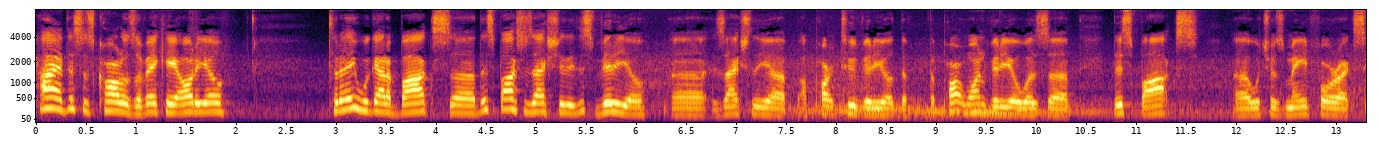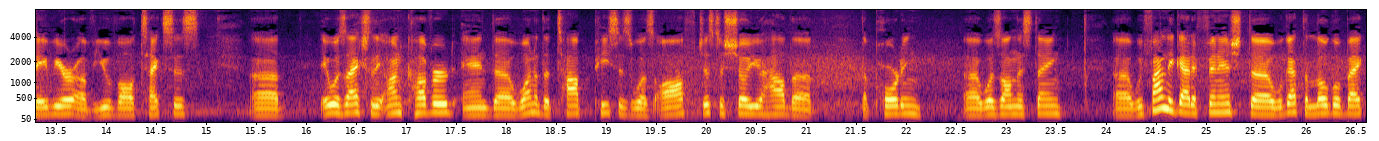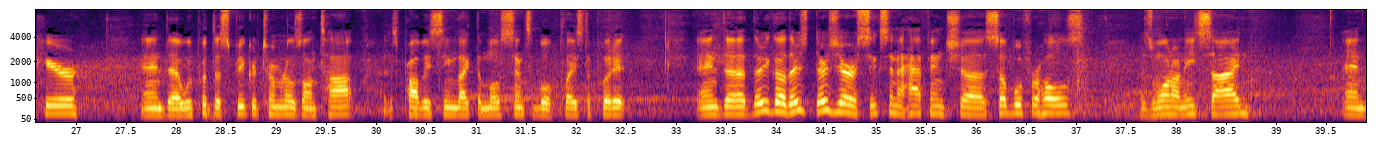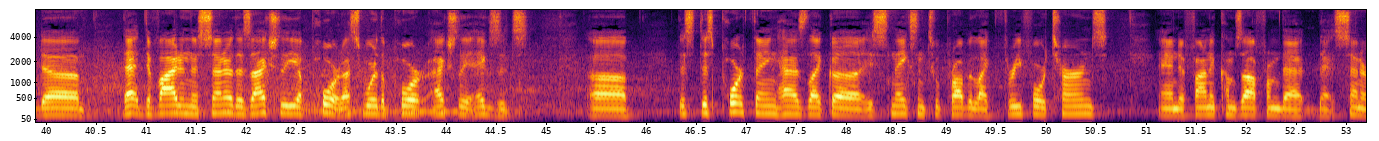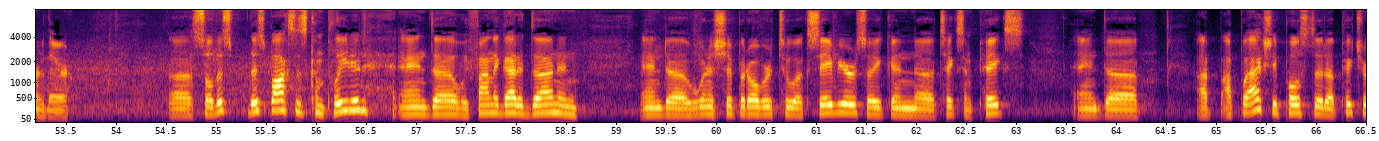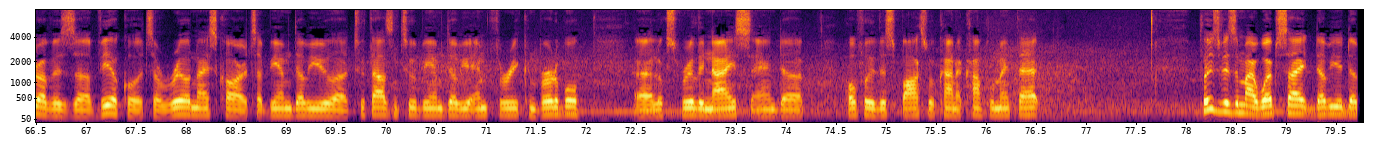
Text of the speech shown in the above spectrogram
Hi, this is Carlos of AK Audio. Today we got a box. Uh, this box is actually, this video uh, is actually a, a, part two video. The, the part one video was uh, this box, uh, which was made for Xavier of Uvalde, Texas. Uh, it was actually uncovered and uh, one of the top pieces was off just to show you how the, the porting was on this thing. we finally got it finished. we got the logo back here and uh, we put the speaker terminals on top. It's probably seemed like the most sensible place to put it. And uh, there you go. There's there's your six and a half inch uh, subwoofer holes. There's one on each side, and uh, that divide in the center. There's actually a port. That's where the port actually exits. Uh, this this port thing has like uh, it snakes into probably like three four turns, and it finally comes out from that that center there. Uh, so this this box is completed and uh, we finally got it done and and uh, we're gonna ship it over to Xavier so he can uh, take some pics. And uh, I, I, actually posted a picture of his vehicle. It's a real nice car. It's a BMW 2002 BMW M3 convertible. It looks really nice and hopefully this box will kind of complement that. Please visit my website www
